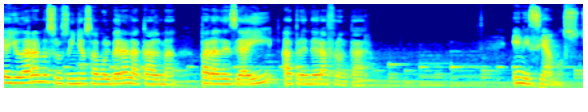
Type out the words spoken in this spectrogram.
y ayudar a nuestros niños a volver a la calma para desde ahí aprender a afrontar. Iniciamos.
